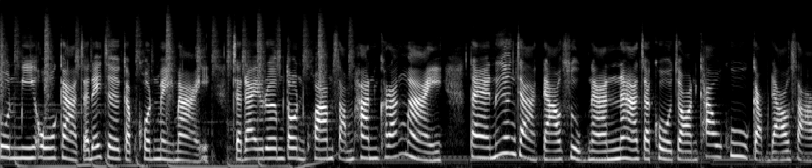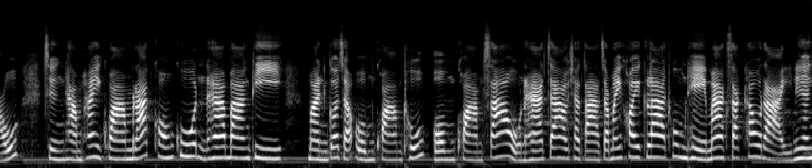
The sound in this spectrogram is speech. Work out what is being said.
ตุลมีโอกาสจะได้เจอกับคนใหม่ๆ จะได้เริ่มต้นความสัมพันธ์ครั้งใหม่ แต่เนื่องจากดาวศุกร์นั้นนะคะจะโคจรเข้าคู่กับดาวเสาร์จึงทำให้ความรักของคุณนะคะบางทีมันก็จะอมความทุกข์อมความเศร้านะคะ เจ้าชะตาจะไม่ค่อยกล้าทุ่มเทมากสักเท่าไหร่ เนื่อง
